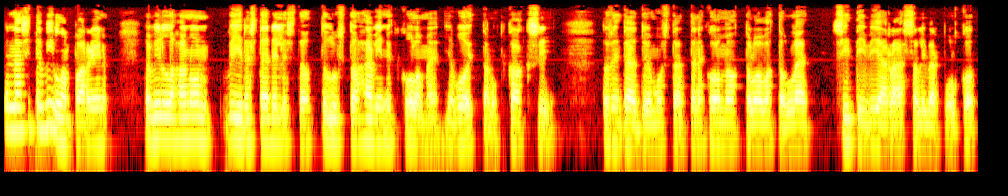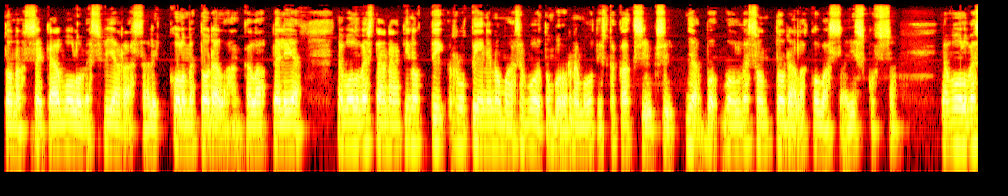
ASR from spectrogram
Mennään sitten Villan pariin. Ja Villahan on viidestä edellisestä ottelusta hävinnyt kolme ja voittanut kaksi. Tosin täytyy muistaa, että ne kolme ottelua ovat olleet City vieraassa, Liverpool kotona sekä Wolves vieraassa, eli kolme todella hankalaa peliä. Ja Volves tänäänkin otti rutiininomaisen voiton Bournemouthista 2-1 ja Volves on todella kovassa iskussa. Ja Volves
